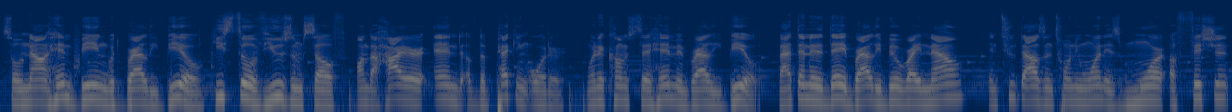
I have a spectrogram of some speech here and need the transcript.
So now him being with Bradley Beal, he still views himself on the higher end of the pecking order when it comes to him and Bradley Beal. But at the end of the day, Bradley Beal right now in 2021 is more efficient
